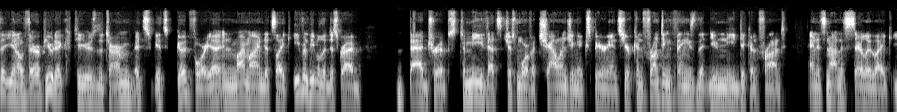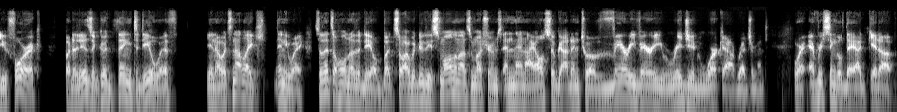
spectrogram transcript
you know therapeutic to use the term. It's it's good for you. In my mind it's like even people that describe bad trips to me that's just more of a challenging experience. You're confronting things that you need to confront. And it's not necessarily like euphoric but it is a good thing to deal with you know it's not like anyway so that's a whole nother deal but so i would do these small amounts of mushrooms and then i also got into a very very rigid workout regimen where every single day i'd get up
